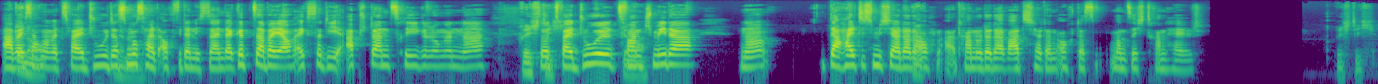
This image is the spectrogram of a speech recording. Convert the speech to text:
Aber genau. ich sag genau. mal, mit zwei Joule, das genau. muss halt auch wieder nicht sein. Da gibt's aber ja auch extra die Abstandsregelungen, ne? Richtig. So zwei Joule, 20 genau. Meter, ne? Da halte ich mich ja dann ja. auch dran oder da warte ich halt dann auch, dass man sich dran hält. Richtig.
